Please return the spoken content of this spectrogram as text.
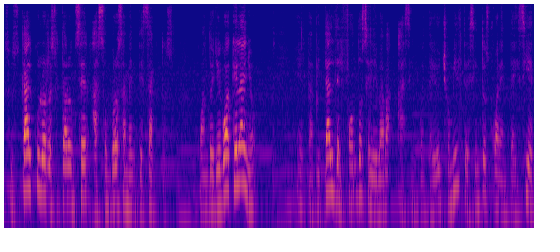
Sus cálculos resultaron ser asombrosamente exactos. Cuando llegó aquel año, el capital del fondo se elevaba a 58.347.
